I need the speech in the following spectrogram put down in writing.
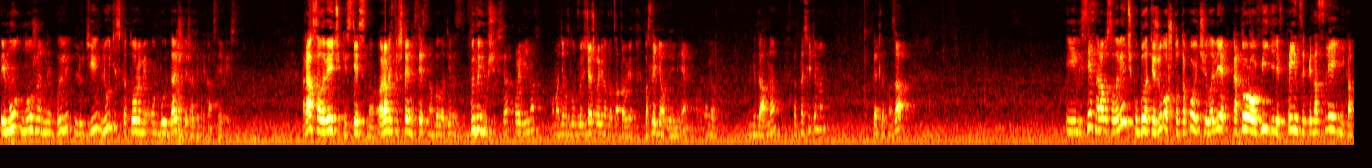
Ему нужны были люди, люди, с которыми он будет дальше держать американское еврейство. Рав Соловейчик, естественно, Рав Лихтенштейн, естественно, был один из выдающихся раввинов. Он один из величайших раввинов 20 века, последнего времени. Умер недавно относительно, пять лет назад. И, естественно, Раву Соловейчику было тяжело, что такой человек, которого видели, в принципе, наследником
